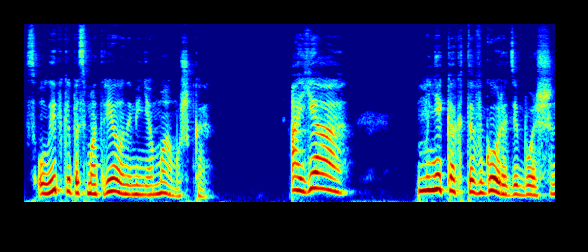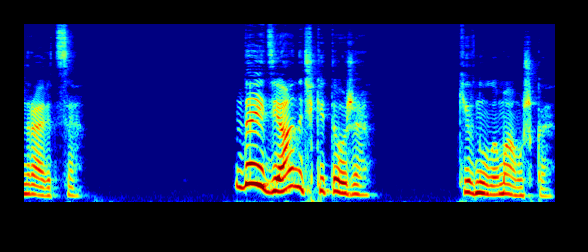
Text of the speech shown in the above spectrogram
С улыбкой посмотрела на меня мамушка. «А я... Мне как-то в городе больше нравится». «Да и Дианочке тоже», – кивнула мамушка.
